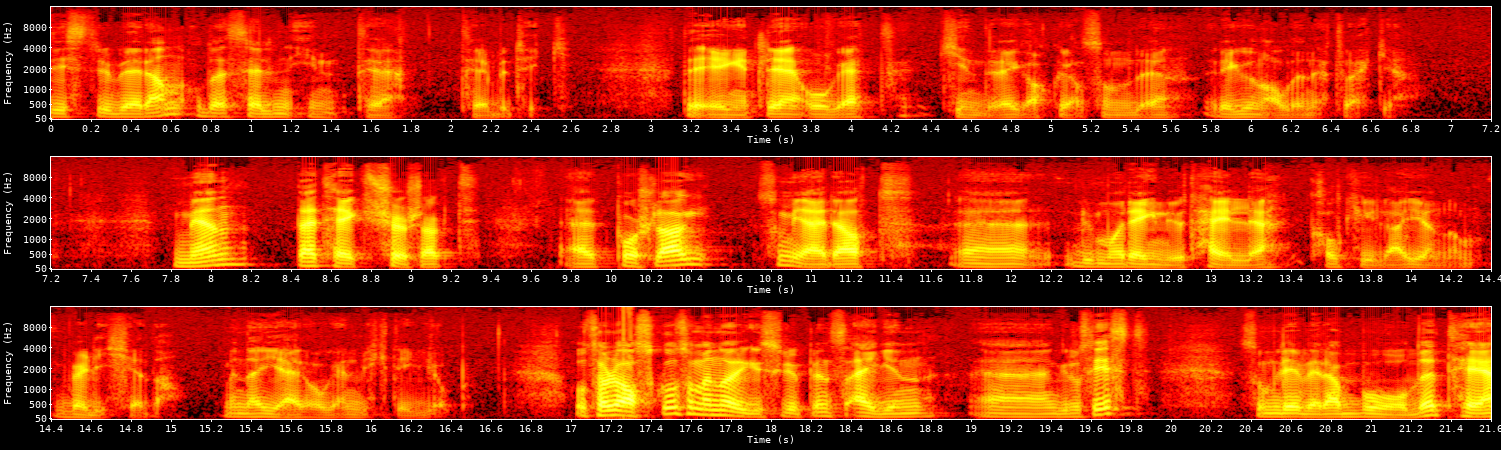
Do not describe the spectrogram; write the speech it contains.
distribuerer den, og de selger den inn til, til butikk. Det er egentlig òg et kinderegg, akkurat som det regionale nettverket. Men de tar selvsagt et påslag som gjør at eh, du må regne ut hele kalkylen gjennom verdikjeden. Men det gjør òg en viktig jobb. Og så har du Asko, som er Norgesgruppens egen eh, grossist, som leverer både til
